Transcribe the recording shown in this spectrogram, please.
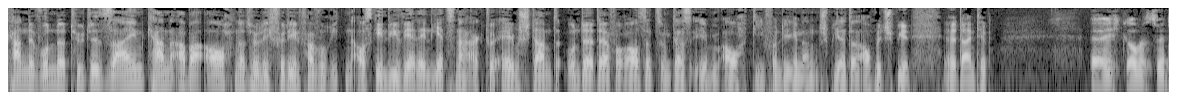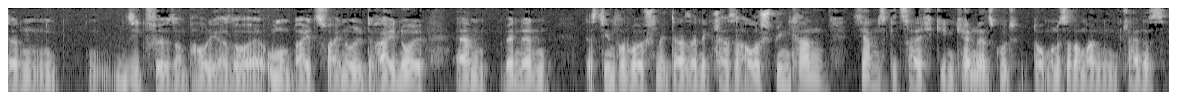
kann eine Wundertüte sein, kann aber auch natürlich für den Favoriten ausgehen. Wie wäre denn jetzt nach aktuellem Stand unter der Voraussetzung, dass eben auch die von dir genannten Spieler dann auch mitspielen? Äh, dein Tipp? Äh, ich glaube, es wird dann ein Sieg für St. Pauli, also äh, um und bei 2-0, 3-0. Ähm, wenn denn das Team von Wolf Schmidt da seine Klasse ausspielen kann. Sie haben es gezeigt gegen Chemnitz. Gut, Dortmund ist ja nochmal ein kleines,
